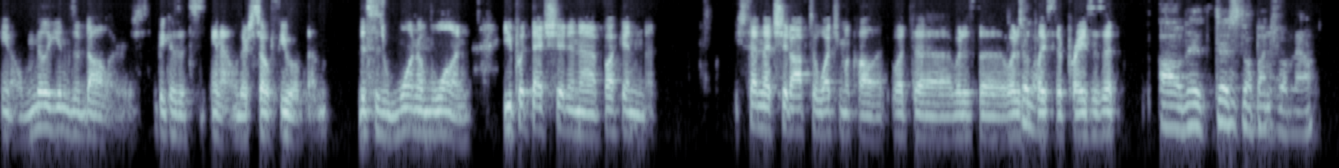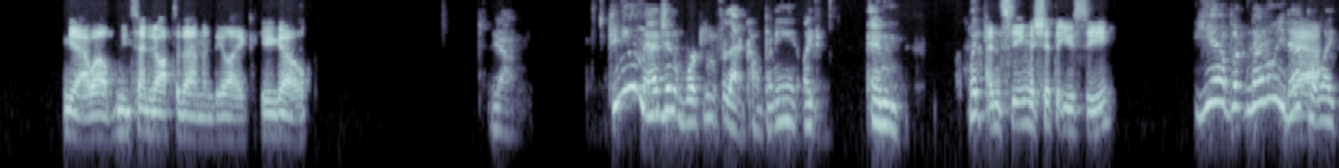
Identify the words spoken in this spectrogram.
you know millions of dollars because it's you know there's so few of them. This is one of one. You put that shit in a fucking. You send that shit off to what you call it. What the what is the what is the place that praises it? oh, there, there's still a bunch of them now. Yeah, well, you send it off to them and be like, "Here you go." Yeah. Can you imagine working for that company? Like, and like, And seeing the shit that you see, yeah, but not only that, Yeah. but like,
